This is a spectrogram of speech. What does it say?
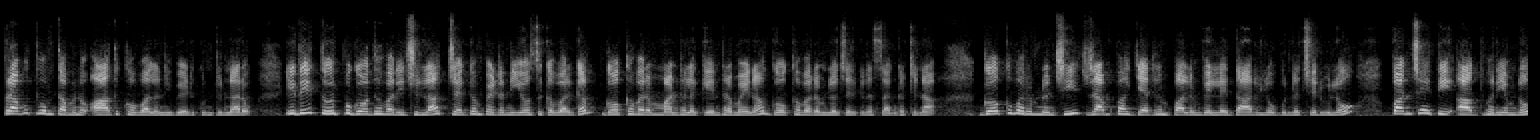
ప్రభుత్వం తమను ఆదుకోవాలని వేడుకుంటున్నారు. ఇది తూర్పు గోదావరి జిల్లా జగ్గంపేట నియోజకవర్గం గోకవరం మండల కేంద్రమైన గోకవరంలో జరిగిన సంఘటన. గోకవరం నుంచి రంప ఎర్రంపాలెం వెళ్ళే దారిలో ఉన్న చెరువులో పంచాయతీ ఆధ్వర్యంలో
